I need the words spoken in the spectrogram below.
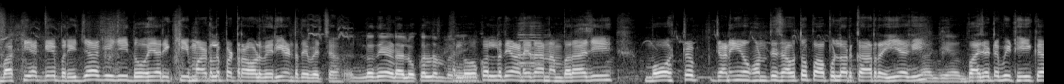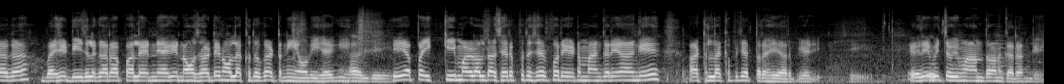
ਬਾਕੀ ਅੱਗੇ ਬਰੀਜਾ ਕੀ ਜੀ 2021 ਮਾਡਲ ਪੈਟਰੋਲ ਵੇਰੀਐਂਟ ਦੇ ਵਿੱਚ। ਲੁਧਿਆਣਾ ਲੋਕਲ ਨੰਬਰ ਹੈ ਲੋਕਲ ਲੁਧਿਆਣੇ ਦਾ ਨੰਬਰ ਆ ਜੀ। ਮੋਸਟ ਜਾਣੀ ਹੁਣ ਤੇ ਸਭ ਤੋਂ ਪਪੂਲਰ ਕਾਰ ਰਹੀ ਹੈਗੀ। ਹਾਂਜੀ ਹਾਂਜੀ। ਬਜਟ ਵੀ ਠੀਕ ਹੈਗਾ। ਵੈਸੇ ਡੀਜ਼ਲ ਕਾਰ ਆਪਾਂ ਲੈਣੇ ਹੈਗੇ 9 9.5 ਲੱਖ ਤੋਂ ਘੱਟ ਨਹੀਂ ਆਉਂਦੀ ਹੈਗੀ। ਹਾਂਜੀ। ਇਹ ਆਪਾਂ 21 ਮਾਡਲ ਦਾ ਸਿਰਫ ਤੇ ਸਿਰਫ ਰੇਟ ਮੰਗ ਰਹੇ ਹਾਂਗੇ 8,75,000 ਰੁਪਏ ਜੀ। ਠੀਕ। ਇਹਦੇ ਵਿੱਚ ਵੀ ਮਾਨਦਾਨ ਕਰਾਂਗੇ।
